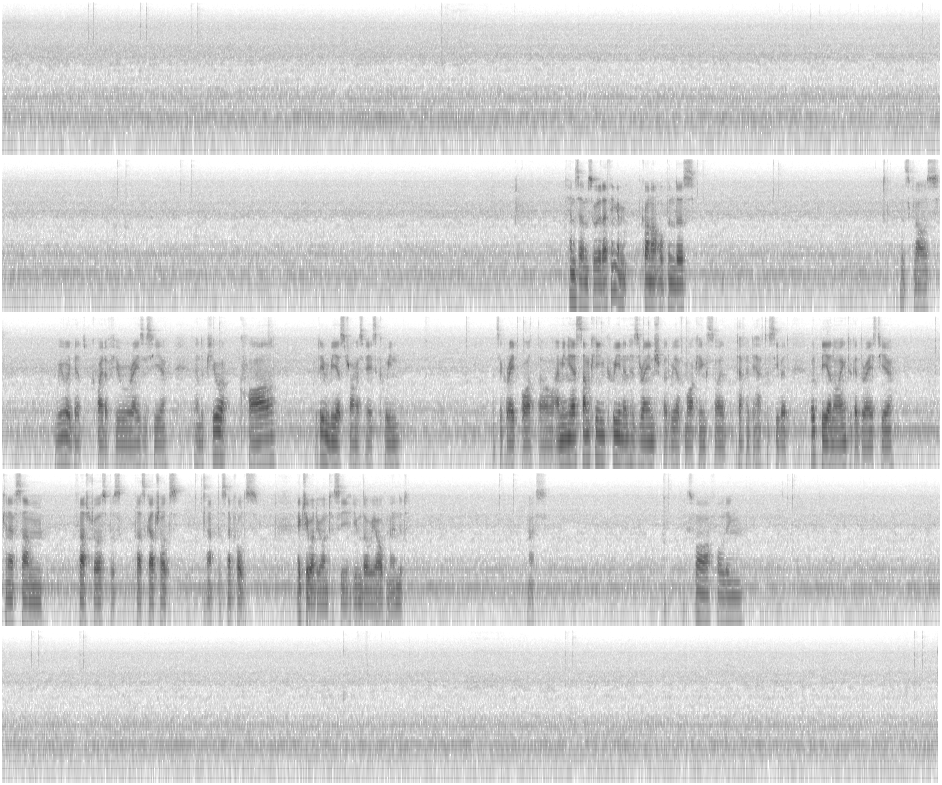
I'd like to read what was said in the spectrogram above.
Ten seven suited. I think I'm gonna open this. It's close. We will get quite a few raises here. And a pure call could even be as strong as ace queen. It's a great board though. I mean he has some king queen in his range, but we have more kings, so I definitely have to c-bet. Would be annoying to get raised here. Can have some flush draws plus, plus gut shots. Yeah, the snap fold is actually what you want to see, even though we are open-ended. Nice. x4, folding.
